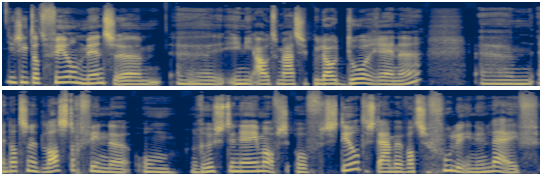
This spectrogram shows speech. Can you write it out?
Je ziet dat veel mensen in die automatische piloot doorrennen. Um, en dat ze het lastig vinden om rust te nemen of, of stil te staan bij wat ze voelen in hun lijf.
